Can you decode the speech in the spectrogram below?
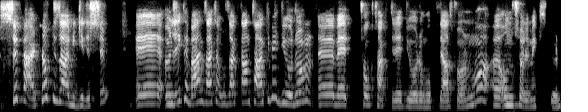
Süper, çok güzel bir girişim. Ee, öncelikle ben zaten uzaktan takip ediyorum e, ve çok takdir ediyorum bu platformu. E, onu söylemek istiyorum.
